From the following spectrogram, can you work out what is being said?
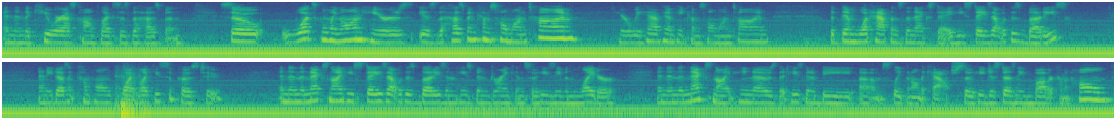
and then the QRS complex is the husband. So what's going on here is, is the husband comes home on time. Here we have him, he comes home on time. But then what happens the next day? He stays out with his buddies and he doesn't come home quite like he's supposed to. And then the next night he stays out with his buddies and he's been drinking, so he's even later. And then the next night he knows that he's going to be um, sleeping on the couch, so he just doesn't even bother coming home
